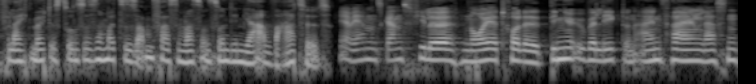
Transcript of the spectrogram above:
Vielleicht möchtest du uns das nochmal zusammenfassen, was uns so in dem Jahr erwartet. Ja, wir haben uns ganz viele neue, tolle Dinge überlegt und einfallen lassen.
